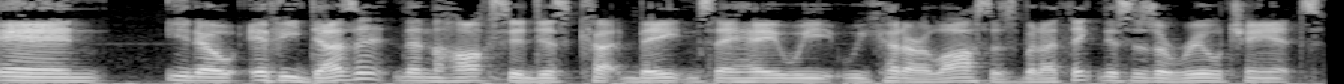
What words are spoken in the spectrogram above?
And, you know, if he doesn't, then the Hawks should just cut bait and say, hey, we, we cut our losses. But I think this is a real chance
